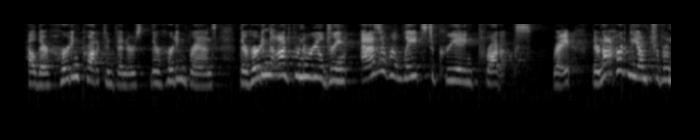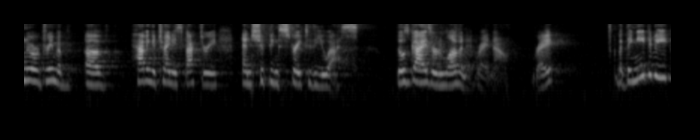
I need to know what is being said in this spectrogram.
how they're hurting product and vendors, they're hurting brands, they're hurting the entrepreneurial dream as it relates to creating products, right? They're not hurting the entrepreneurial dream of, of having a Chinese factory and shipping straight to the US. Those guys are loving it right now, right? But they need to be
